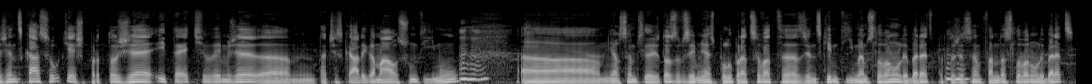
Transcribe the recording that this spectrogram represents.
ženská soutěž? Protože i teď vím, že ta Česká liga má 8 týmů. Uh-huh. Měl jsem příležitost v zimě spolupracovat s ženským týmem Slovanu Liberec, protože uh-huh. jsem fanda Slovanu Liberec.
